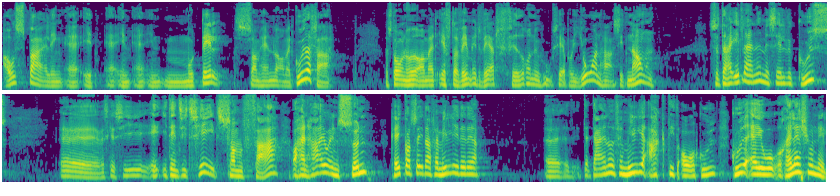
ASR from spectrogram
afspejling af, et, af, en, af en model, som handler om, at Gud er far. Der står noget om, at efter hvem et hvert fædrende hus her på jorden har sit navn. Så der er et eller andet med selve Guds øh, hvad skal jeg sige, identitet som far. Og han har jo en søn. Kan I ikke godt se, der er familie i det der? Øh, der er noget familieagtigt over Gud. Gud er jo relationel.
